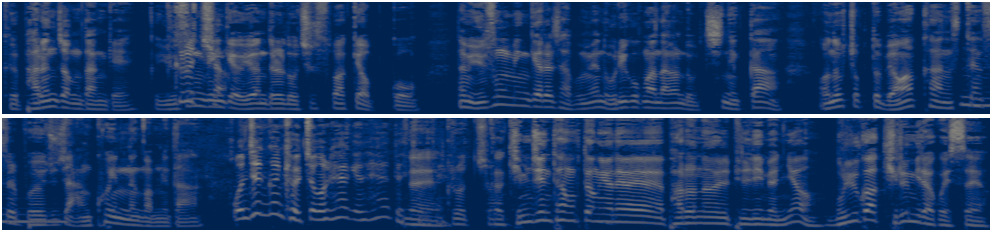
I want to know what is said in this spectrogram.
그 바른정당계, 그 유승민계 그렇죠. 의원들을 놓칠 수밖에 없고, 그다음에 유승민계를 잡으면 우리 공화당을 놓치니까 어느 쪽도 명확한 스탠스를 음. 보여주지 않고 있는 겁니다. 언젠간 결정을 해야긴 해야 될 텐데. 네. 그렇죠. 그러니까 김진태 한국당 의원의 발언을 빌리면요. 물과 기름이라고 했어요.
